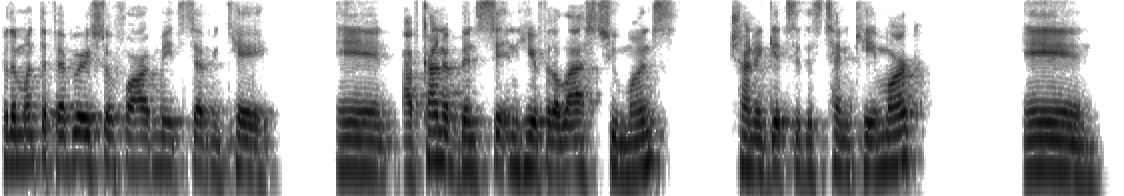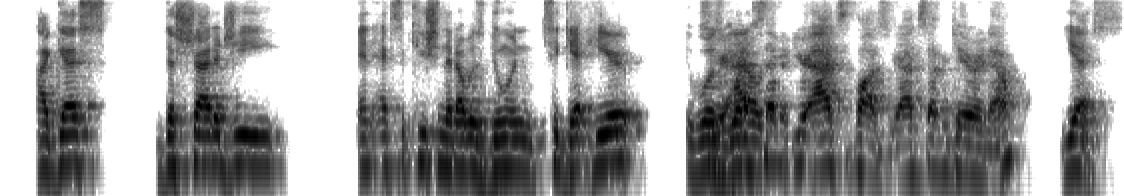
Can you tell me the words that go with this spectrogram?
for the month of February so far I've made seven k, and I've kind of been sitting here for the last two months trying to get to this 10K mark. And I guess the strategy and execution that I was doing to get here, it So was you're what at I, seven, you're at pause. You're at 7K right now. yes.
